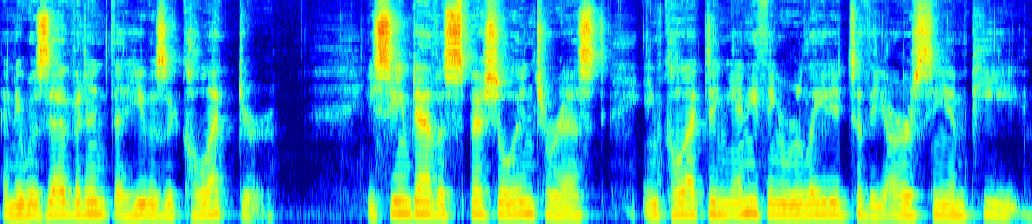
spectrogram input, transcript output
and it was evident that he was a collector. He seemed to have a special interest in collecting anything related to the RCMP.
